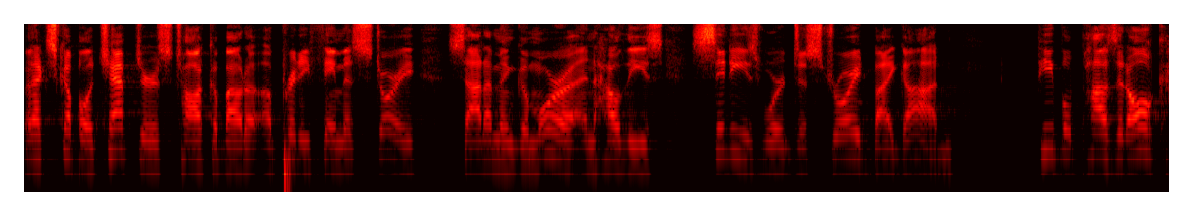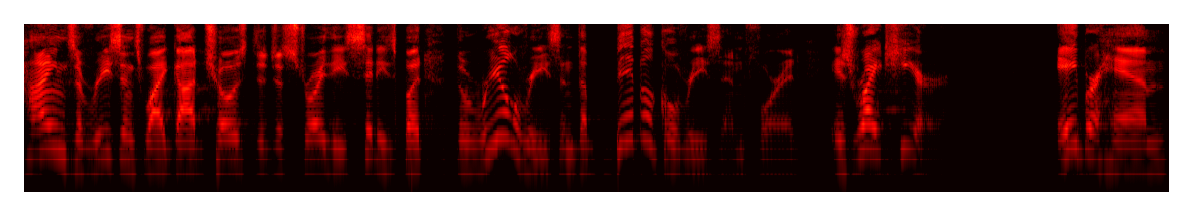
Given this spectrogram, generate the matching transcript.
The next couple of chapters talk about a, a, pretty famous story, Sodom and Gomorrah, and how these cities were destroyed by God people posit all kinds of reasons why God chose to destroy these cities, but the real reason, the biblical reason for it, is right here. Abraham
